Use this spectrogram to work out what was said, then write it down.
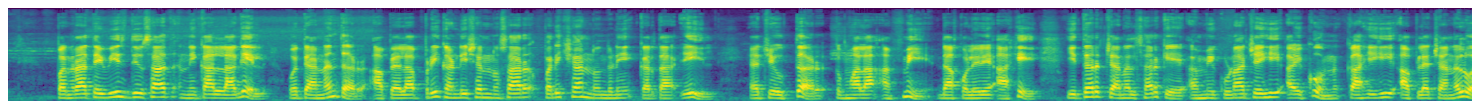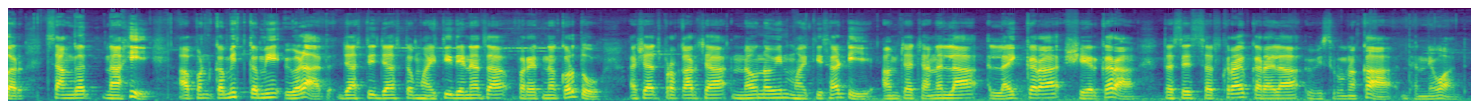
पंधरा ते वीस दिवसात निकाल लागेल व त्यानंतर आपल्याला प्री कंडिशननुसार परीक्षा नोंदणी करता येईल. याचे उत्तर तुम्हाला आम्ही दाखवलेले आहे. इतर चॅनलसारखे आम्ही कुणाचेही ऐकून काहीही आपल्या चॅनलवर सांगत नाही. आपण कमीत कमी वेळात जास्तीत जास्त माहिती देण्याचा प्रयत्न करतो. अशाच प्रकारच्या नवनवीन माहितीसाठी आमच्या चॅनलला लाईक करा शेअर करा. तसेच सबस्क्राईब करायला विसरू नका. धन्यवाद.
